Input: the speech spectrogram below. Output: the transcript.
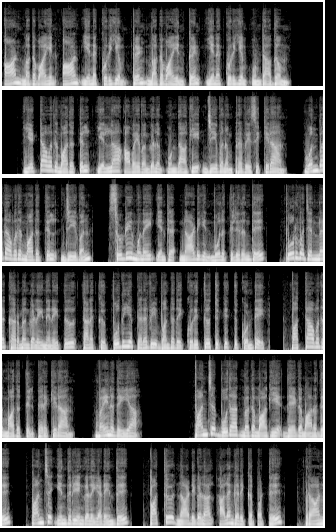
ஆண் மகவாயின் ஆண் எனக்குரியும் பெண் மகவாயின் பெண் எனக்குரியும் உண்டாகும். எட்டாவது மாதத்தில் எல்லா அவயவங்களும் உண்டாகி ஜீவனும் பிரவேசிக்கிறான். ஒன்பதாவது மாதத்தில் ஜீவன் சுழிமுனை என்ற நாடியின் மூலத்திலிருந்து பூர்வஜன்ம கர்மங்களை நினைத்து தனக்கு புதிய பிறவி வந்ததை குறித்து திட்டித்துக் கொண்டே பத்தாவது மாதத்தில் பிறக்கிறான். வைனதையா பஞ்ச பூதாத்மகமாகிய தேகமானது பஞ்ச இந்திரியங்களை அடைந்து பத்து நாடிகளால் அலங்கரிக்கப்பட்டு பிராண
